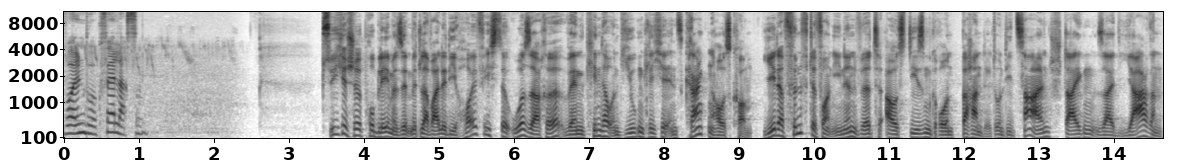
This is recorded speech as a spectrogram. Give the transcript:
wollen Burg verlassen. Psychische Probleme sind mittlerweile die häufigste Ursache, wenn Kinder und Jugendliche ins Krankenhaus kommen. Jeder fünfte von ihnen wird aus diesem Grund behandelt. Und die Zahlen steigen seit Jahren.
